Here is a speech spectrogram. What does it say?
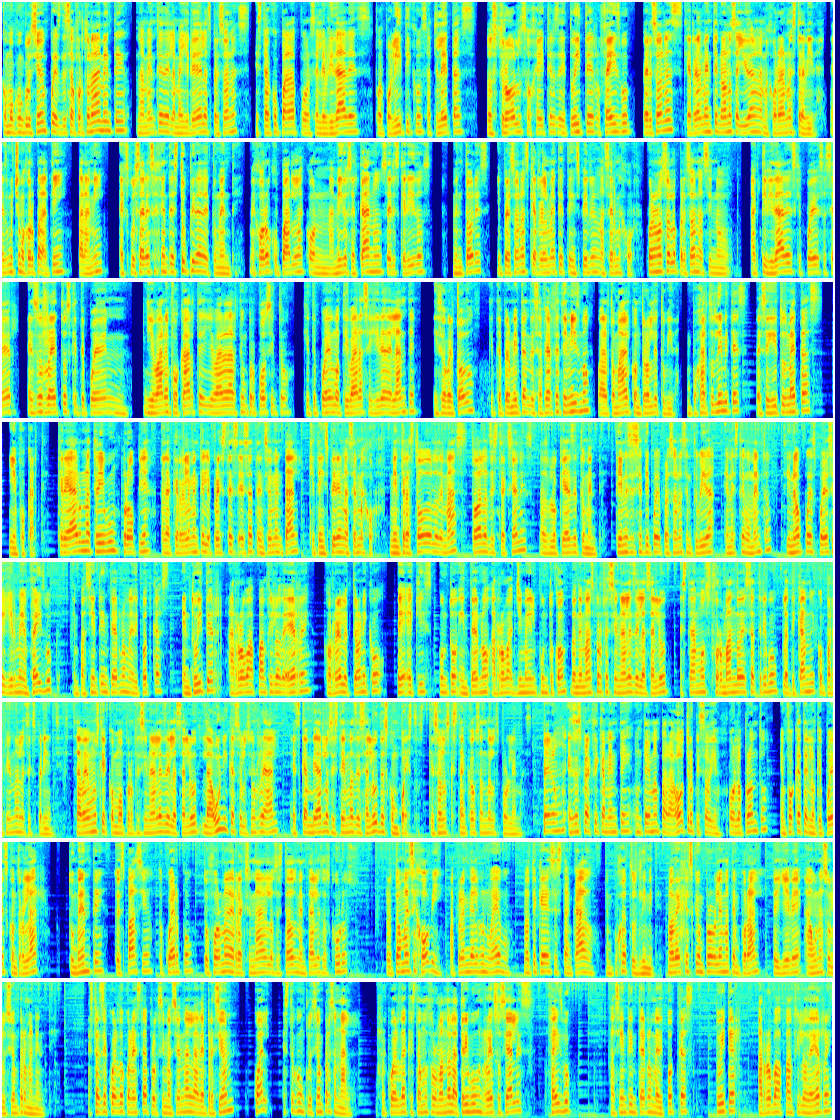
Como conclusión, pues desafortunadamente la mente de la mayoría de las personas está ocupada por celebridades, por políticos, atletas, los trolls o haters de Twitter o Facebook, personas que realmente no nos ayudan a mejorar nuestra vida. Es mucho mejor para ti, para mí, expulsar esa gente estúpida de tu mente. Mejor ocuparla con amigos cercanos, seres queridos, mentores y personas que realmente te inspiren a ser mejor. Bueno, no solo personas, sino actividades que puedes hacer, esos retos que te pueden llevar a enfocarte, llevar a darte un propósito, que te pueden motivar a seguir adelante y sobre todo que te permitan desafiarte a ti mismo para tomar el control de tu vida, empujar tus límites, perseguir tus metas y enfocarte. Crear una tribu propia a la que realmente le prestes esa atención mental que te inspiren a ser mejor, mientras todo lo demás, todas las distracciones, las bloqueas de tu mente. ¿Tienes ese tipo de personas en tu vida en este momento? Si no, pues puedes seguirme en Facebook, en Paciente Interno Medipodcast, en Twitter, arroba panfilodr, correo electrónico px.interno.gmail.com, donde más profesionales de la salud estamos formando esta tribu, platicando y compartiendo las experiencias. Sabemos que como profesionales de la salud, la única solución real es cambiar los sistemas de salud descompuestos, que son los que están causando los problemas. Pero eso es prácticamente un tema para otro episodio. Por lo pronto, enfócate en lo que puedes controlar, tu mente, tu espacio, tu cuerpo, tu forma de reaccionar a los estados mentales oscuros, Retoma ese hobby, aprende algo nuevo, no te quedes estancado, empuja tus límites. No dejes que un problema temporal te lleve a una solución permanente. ¿Estás de acuerdo con esta aproximación a la depresión? ¿Cuál es tu conclusión personal? Recuerda que estamos formando la tribu en redes sociales, Facebook, Paciente Interno Medipodcast, Twitter, arroba panfilodr,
